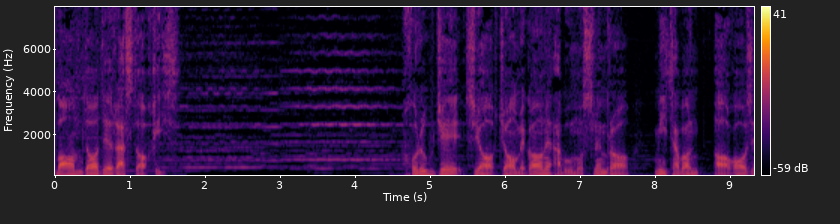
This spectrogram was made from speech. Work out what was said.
بامداد رستاخیز. خروج سیاه جامگان ابو مسلم را می توان آغاز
